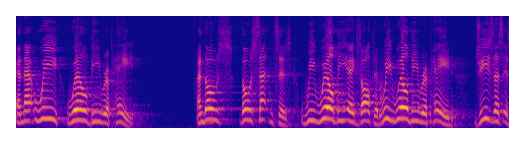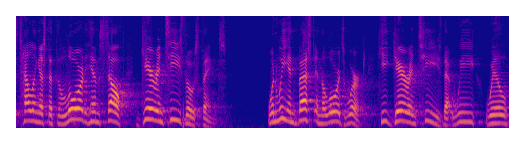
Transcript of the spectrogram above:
and that we will be repaid. And those, those sentences, we will be exalted, we will be repaid. Jesus is telling us that the Lord Himself guarantees those things. When we invest in the Lord's work, He guarantees that we will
